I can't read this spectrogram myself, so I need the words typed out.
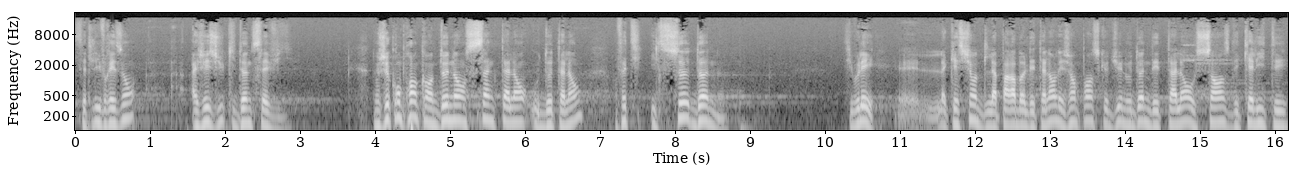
cette livraison, à Jésus qui donne sa vie. Donc je comprends qu'en donnant cinq talents ou deux talents, en fait, il se donne. Si vous voulez, euh, la question de la parabole des talents, les gens pensent que Dieu nous donne des talents au sens des qualités.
